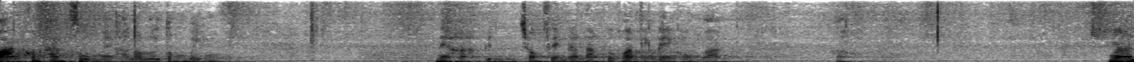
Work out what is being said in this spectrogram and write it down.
บานค่อนข้างสูงไงคะ เราเลยต้องแบ่ง เนี่ยค่ะ เป็นช่องแสงด้านล่างเพื่อความแข็งแรงของบาน งาน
